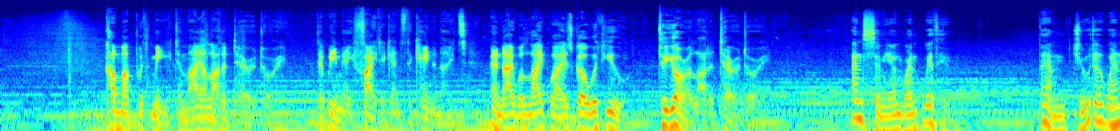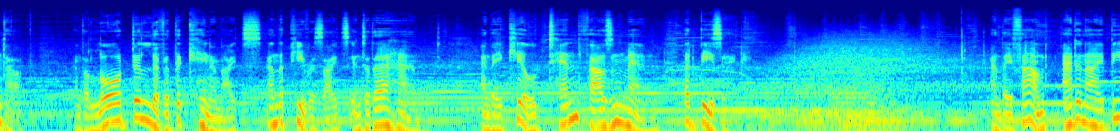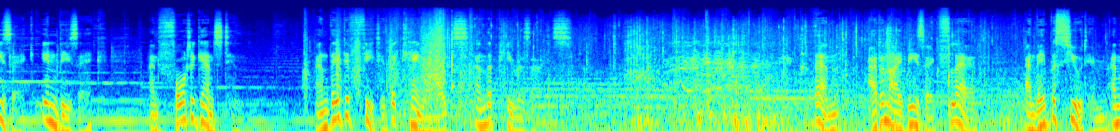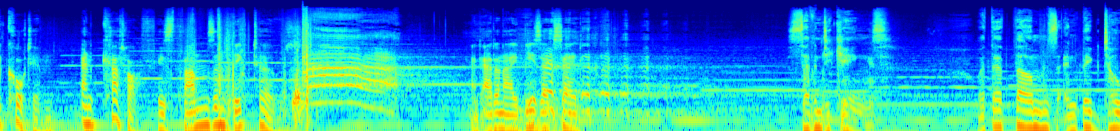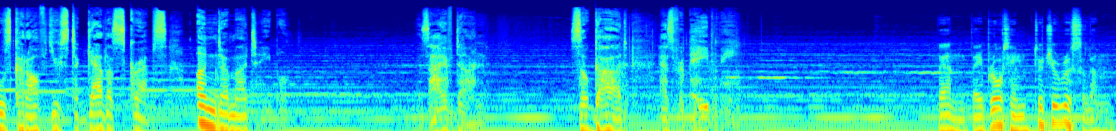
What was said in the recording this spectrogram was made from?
Come up with me to my allotted territory, that we may fight against the Canaanites, and I will likewise go with you to your allotted territory. And Simeon went with him. Then Judah went up, and the Lord delivered the Canaanites and the Perizzites into their hand, and they killed ten thousand men at Bezek. And they found Adoni Bezek in Bezek, and fought against him. And they defeated the Canaanites and the Perizzites. Then Adoni Bezek fled, and they pursued him and caught him, and cut off his thumbs and big toes. And Adoni Bezek said, Seventy kings, with their thumbs and big toes cut off, used to gather scraps under my table. As I have done, so God has repaid me. Then they brought him to Jerusalem,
